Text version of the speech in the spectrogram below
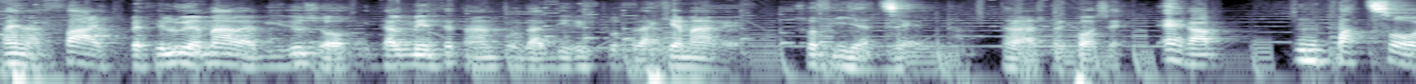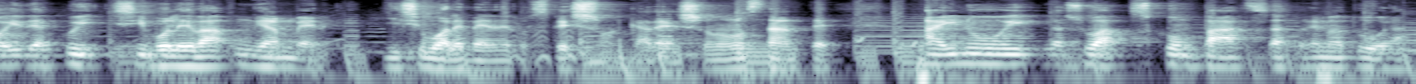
Final Fight perché lui amava i videogiochi talmente tanto da addirittura da chiamare sua figlia Zelda, tra le altre cose. Era un pazzoide a cui si voleva un gran bene. Gli si vuole bene lo stesso anche adesso, nonostante, ai noi, la sua scomparsa prematura.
